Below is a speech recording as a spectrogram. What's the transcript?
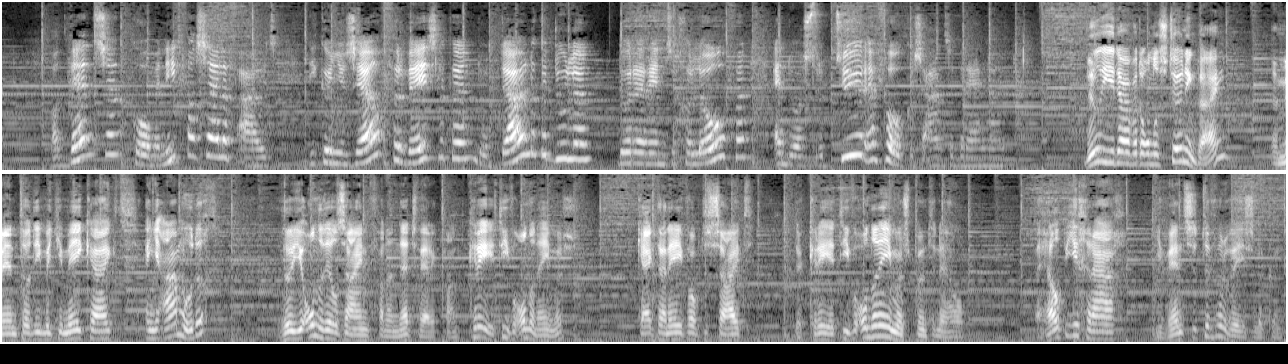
Want wensen komen niet vanzelf uit. Die kun je zelf verwezenlijken door duidelijke doelen, door erin te geloven en door structuur en focus aan te brengen. Wil je daar wat ondersteuning bij? Een mentor die met je meekijkt en je aanmoedigt? Wil je onderdeel zijn van een netwerk van creatieve ondernemers? Kijk dan even op de site decreatieveondernemers.nl. We helpen je graag je wensen te verwezenlijken.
